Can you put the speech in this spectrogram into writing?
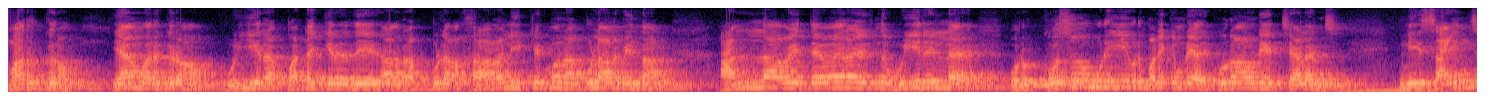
மறுக்கிறோம். ஏன் மறுக்கிறோம்? உயிரை படைக்கிறது. ரப்புலா ஹாலிக் என்பது தான். அல்லாவை தவிர இருந்த உயிர் இல்லை. ஒரு கொசுவை கூட ஈவர் படைக்க முடியாது. குரானுடைய சேலஞ்ச் நீ சயின்ஸ்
